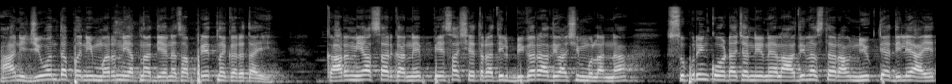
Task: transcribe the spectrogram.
आणि जिवंतपणे मरण यातना देण्याचा प्रयत्न करत आहे. कारण या सरकारने पेसा क्षेत्रातील बिगर आदिवासी मुलांना सुप्रीम कोर्टाच्या निर्णयाला अधीनस्थ राहून नियुक्त्या दिल्या आहेत.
